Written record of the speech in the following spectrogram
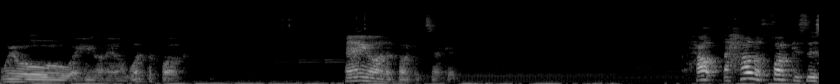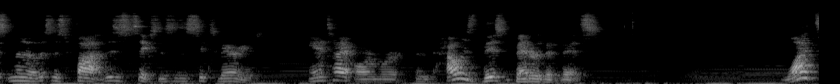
Wait, wait, wait, wait, wait, hang on, hang on. What the fuck? Hang on a fucking second. How how the fuck is this? No, no, this is five. This is six. This is a six variant. Anti armor. How is this better than this? What?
